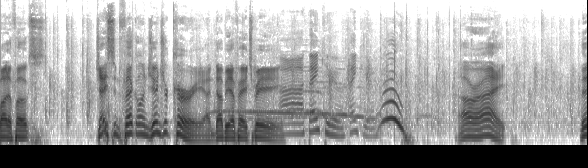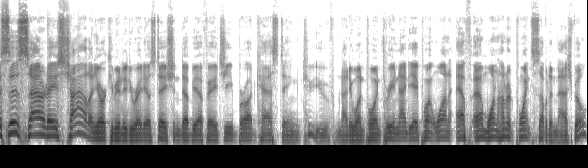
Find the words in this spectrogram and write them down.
about it, folks? Jason Fickle and Ginger Curry on WFHB. Ah, thank you. Thank you. All right. This is Saturday's Child on your community radio station, WFHB, broadcasting to you from 91.3 and 98.1 FM, 100.7 in Nashville,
